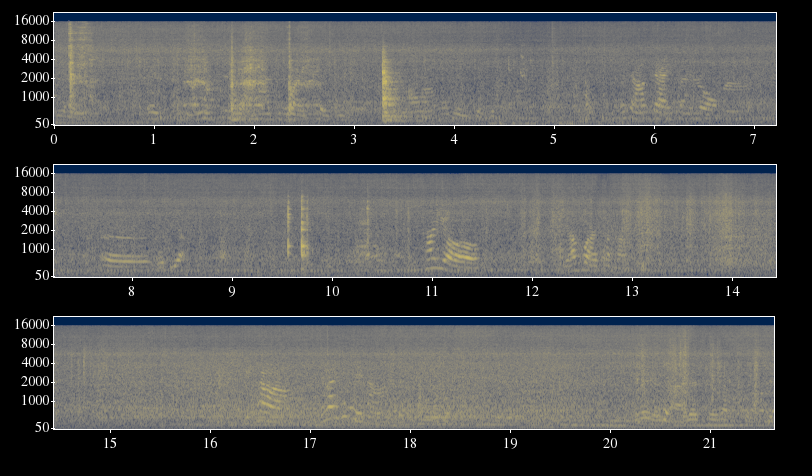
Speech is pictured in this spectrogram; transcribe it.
直接下煎。对，里面是原它是外脆的。好啊，后面你觉得？我想要加一份肉吗？呃，我不要。它有，你要过来看吗？你看啊，没关系，可以拿。因为有小孩在车上睡觉。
